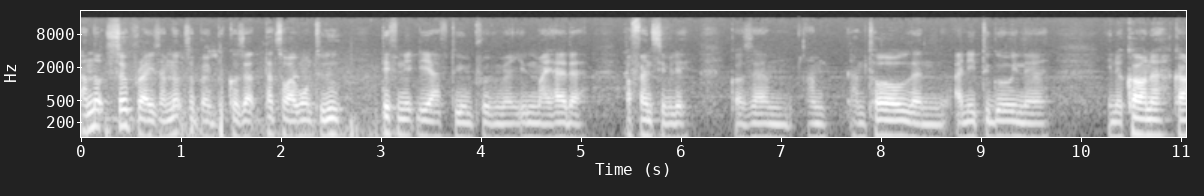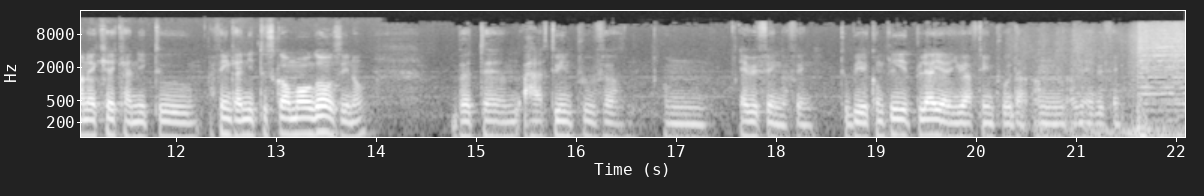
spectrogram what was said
I'm not surprised. I'm not surprised because that, that's what I want to do. Definitely I have to improve my, in my head uh, offensively because um, I'm, I'm tall and I need to go in a, in a corner, corner kick. I need to, I think I need to score more goals, you know. But um, I have to improve uh, on everything, I think. To be a complete player, you have to improve on, on everything.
